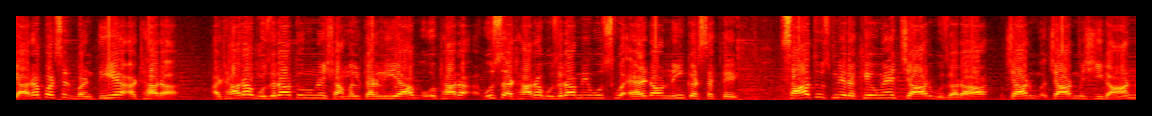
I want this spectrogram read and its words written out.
گیارہ پرسنٹ بنتی ہے اٹھارہ۔ اٹھارہ وزراء تو انہوں نے شامل کر لیا۔ اب اٹھارہ، اس اٹھارہ وزراء میں وہ اس کو ایڈ آن نہیں کر سکتے۔ ساتھ اس میں رکھے ہوئے ہیں چار وزراء چار چار مشیران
